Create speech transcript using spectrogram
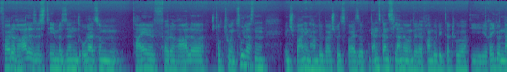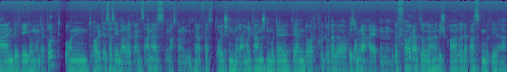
föderale Systeme sind oder zum Teil föderale Strukturen zulassen. In Spanien haben wir beispielsweise ganz, ganz lange unter der Franco-Diktatur die regionalen Bewegungen unterdrückt. Und heute ist das eben alle ganz anders. Nach so einem ja, fast deutschen oder amerikanischen Modell werden dort kulturelle Besonderheiten gefördert sogar. Ne? Die Sprache der Basken wird wieder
